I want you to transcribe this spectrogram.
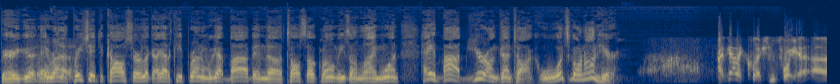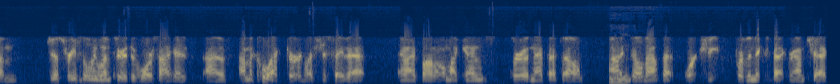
Very good. Hey, Ron, I appreciate the call, sir. Look, I got to keep running. We got Bob in uh, Tulsa, Oklahoma. He's on line one. Hey, Bob, you're on Gun Talk. What's going on here? I've got a question for you. Um, just recently went through a divorce. I had uh, I'm a collector. Let's just say that, and I bought all my guns through an FFL. I filled out that worksheet for the next background check.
